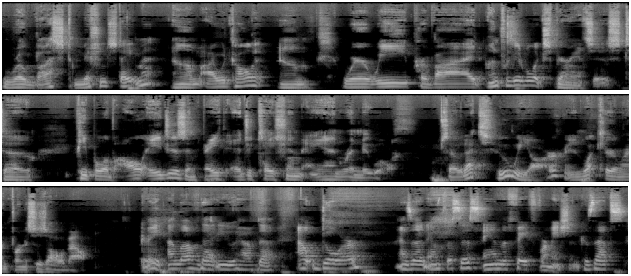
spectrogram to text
robust mission statement um, I would call it, um, where we provide unforgettable experiences to people of all ages in faith, education, and renewal. So that's who we are and what Caroline Furnace is all about. Great. I love that you have the outdoor as an emphasis and the faith formation because that's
